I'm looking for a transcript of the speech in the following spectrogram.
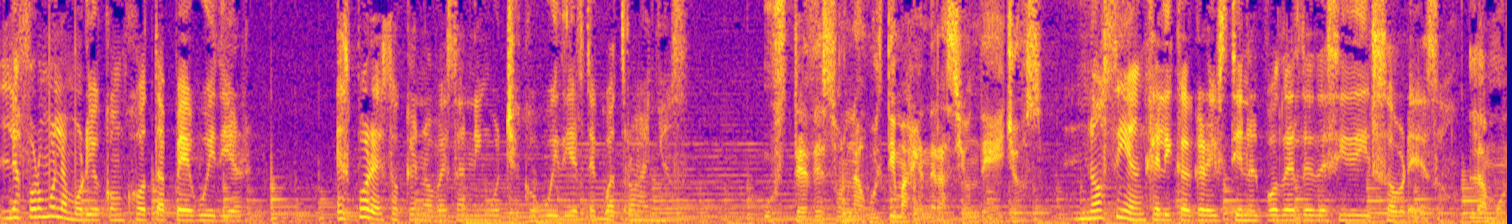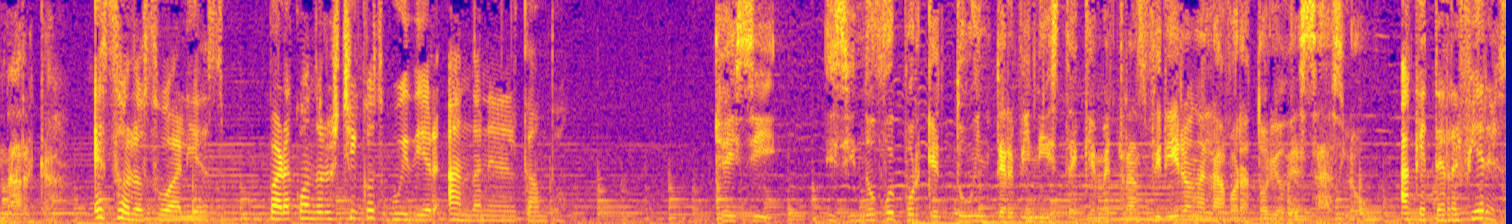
La fórmula murió con JP Whittier. Es por eso que no ves a ningún chico Whittier de cuatro años. ¿Ustedes son la última generación de ellos? No si Angélica Graves tiene el poder de decidir sobre eso. La monarca. Es solo su alias, para cuando los chicos Whittier andan en el campo. Casey, ¿y si no fue porque tú interviniste que me transfirieron al laboratorio de Saslow? ¿A qué te refieres?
